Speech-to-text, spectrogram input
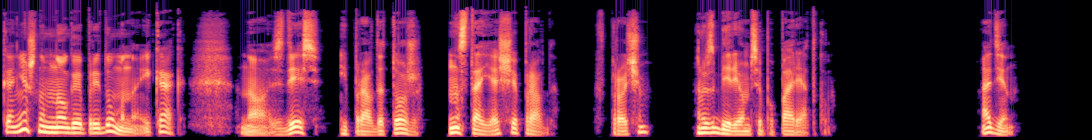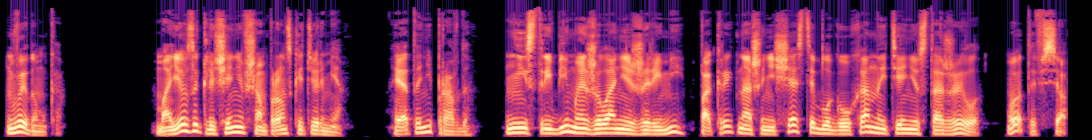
Конечно, многое придумано и как, но здесь и правда тоже, настоящая правда. Впрочем, разберемся по порядку. 1. Выдумка. Мое заключение в шампронской тюрьме. Это неправда. Неистребимое желание Жереми покрыть наше несчастье благоуханной тенью стажила. Вот и все.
